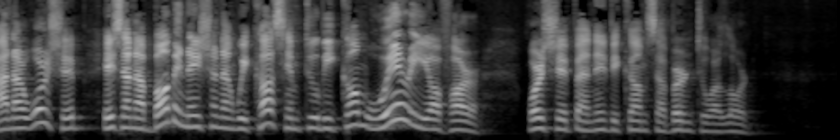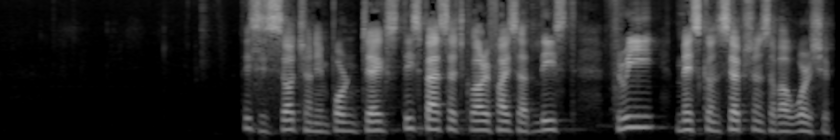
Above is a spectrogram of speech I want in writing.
and our worship is an abomination, and we cause Him to become weary of our worship, and it becomes a burden to our Lord. This is such an important text. This passage clarifies at least three misconceptions about worship.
